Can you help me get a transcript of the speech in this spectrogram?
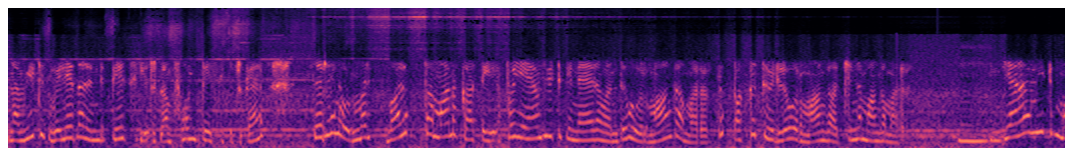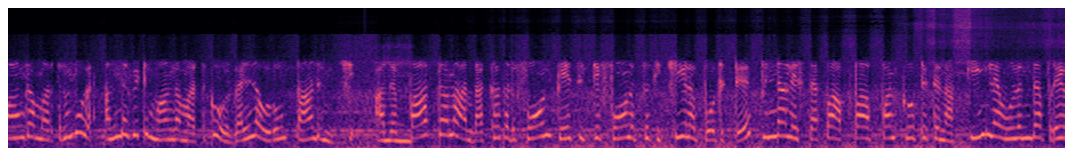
நான் வீட்டுக்கு வெளியே தான் நின்று பேசிக்கிட்டு இருக்கேன் ஃபோன் பேசிக்கிட்டு இருக்கேன். சரியான ஒரு மாதிரி பலத்தமான காட்டு. எப்போ என் வீட்டுக்கு நேரம் வந்து ஒரு மாங்காய் மரம் இருக்கு பக்கத்து வீட்டுல ஒரு மாங்காய் சின்ன மாங்காய் மரம். என் மாங்காய் மரத்துல அந்த வீட்டு மாங்காய் மரத்துக்கு ஒரு வெள்ளை உருவம் தாண்டிச்சு அதை பார்த்தோன்னா அந்த அக்கா கிட்ட ஃபோன் பேசிக்கிட்டு போனை தூக்கி கீழே போட்டுட்டு பின்னாலே ஸ்டெப்பா அப்பா அப்பான்னு கூப்பிட்டுட்டு நான் கீழே விழுந்து அப்படியே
